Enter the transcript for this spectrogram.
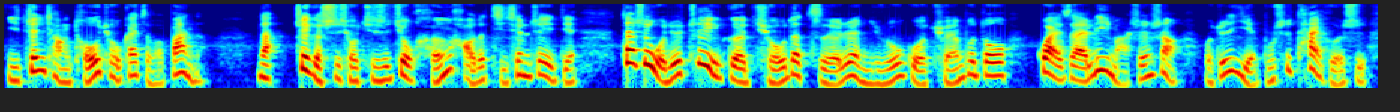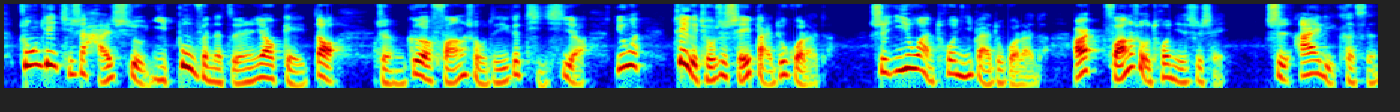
你争抢头球该怎么办呢？那这个失球其实就很好的体现了这一点。但是我觉得这个球的责任，你如果全部都。怪在利马身上，我觉得也不是太合适。中间其实还是有一部分的责任要给到整个防守的一个体系啊，因为这个球是谁摆渡过来的？是伊万托尼摆渡过来的，而防守托尼的是谁？是埃里克森。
